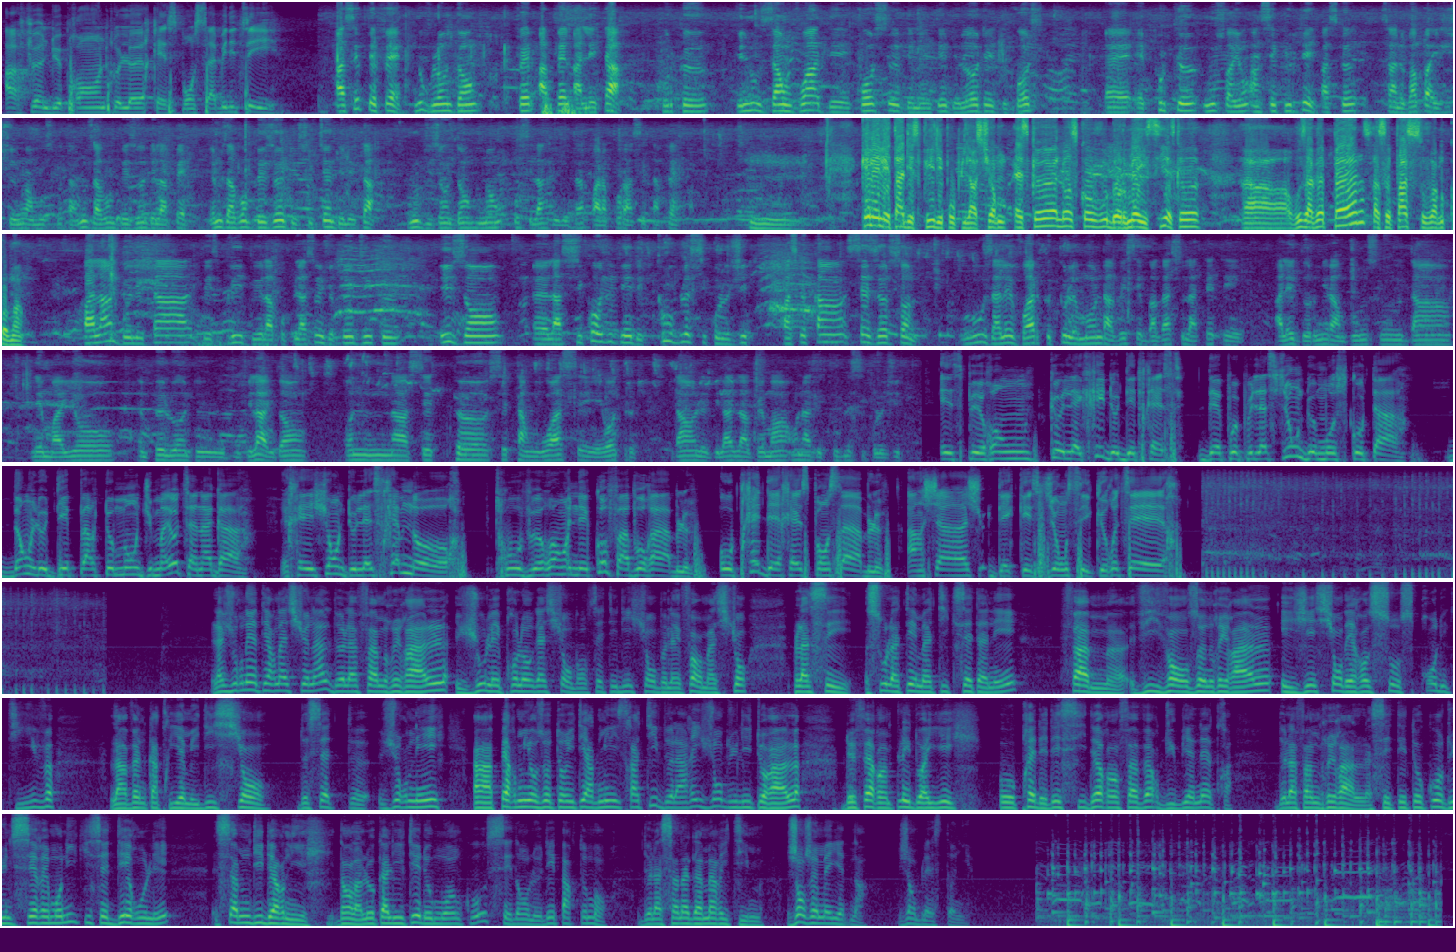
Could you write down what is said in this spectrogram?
afin de prendre leurs responsabilités. À cet effet, nous voulons donc faire appel à l'État pour qu'il nous envoie des forces de maintien de l'ordre, des forces, euh, et pour que nous soyons en sécurité, parce que ça ne va pas ici chez nous à Moscota. Nous avons besoin de la paix et nous avons besoin du soutien de l'État. Nous disons donc non au silence de l'État par rapport à cette affaire. Hmm. Quel est l'état d'esprit des populations? Est-ce que lorsque vous dormez ici, est-ce que euh, vous avez peur? Ça se passe souvent comment? Parlant de l'état d'esprit de la population, je peux dire qu'ils ont euh, la psychose des troubles psychologiques. Parce que quand 16 heures sonnent, vous allez voir que tout le monde avait ses bagages sur la tête et aller dormir en brousse dans les maillots un peu loin du village. Donc, on a cette peur, cette angoisse et autres dans le village. Là, vraiment, on a des troubles psychologiques. Espérons que les cris de détresse des populations de Moscota, dans le département du Mayotanaga, région de l'extrême nord, trouveront un écho favorable auprès des responsables en charge des questions sécuritaires. La journée internationale de la femme rurale joue les prolongations dans cette édition de l'information placée sous la thématique cette année Femmes vivant en zone rurale et gestion des ressources productives. La 24e édition de cette journée a permis aux autorités administratives de la région du littoral de faire un plaidoyer auprès des décideurs en faveur du bien-être de la femme rurale. C'était au cours d'une cérémonie qui s'est déroulée samedi dernier dans la localité de Mouanko, c'est dans le département de la Sanaga maritime. Jean-Jean Yetna, Jean-Blaise.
